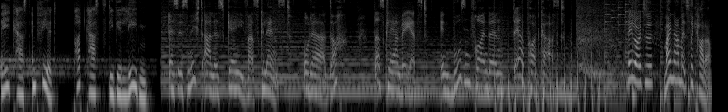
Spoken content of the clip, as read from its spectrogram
Acast empfiehlt Podcasts, die wir lieben. Es ist nicht alles gay, was glänzt. Oder doch? Das klären wir jetzt in Busenfreundin, der Podcast. Hey Leute, mein Name ist Ricarda.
